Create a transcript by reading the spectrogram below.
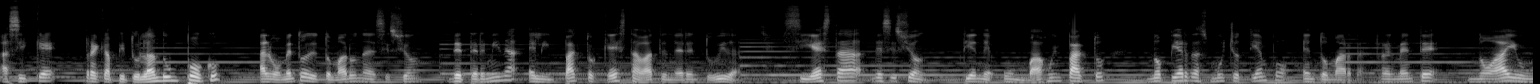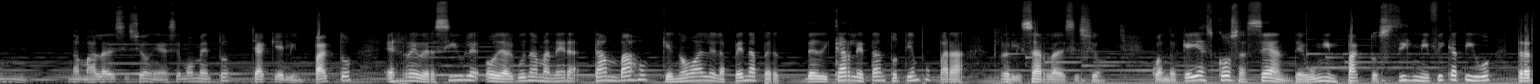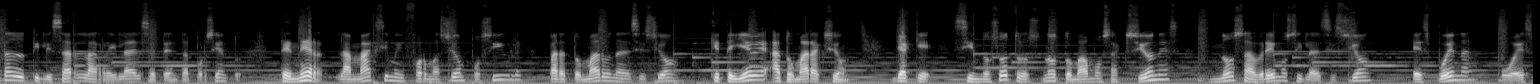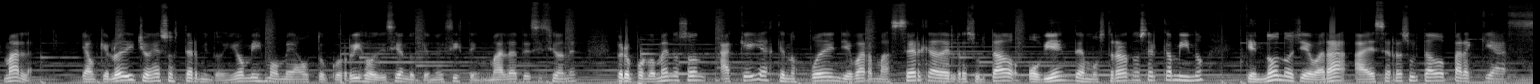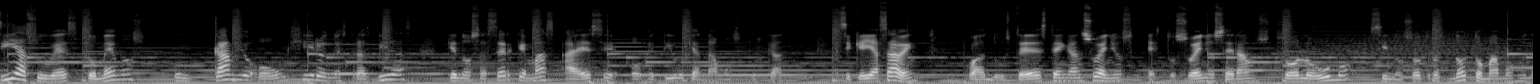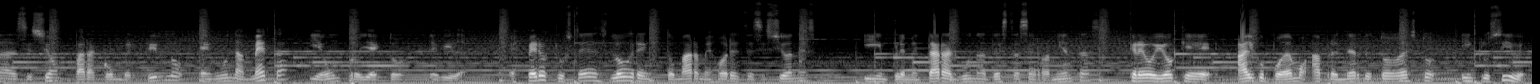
Así que, recapitulando un poco, al momento de tomar una decisión, determina el impacto que ésta va a tener en tu vida. Si esta decisión tiene un bajo impacto, no pierdas mucho tiempo en tomarla. Realmente no hay una mala decisión en ese momento, ya que el impacto es reversible o de alguna manera tan bajo que no vale la pena dedicarle tanto tiempo para realizar la decisión. Cuando aquellas cosas sean de un impacto significativo, trata de utilizar la regla del 70%, tener la máxima información posible para tomar una decisión que te lleve a tomar acción ya que si nosotros no tomamos acciones, no sabremos si la decisión es buena o es mala. Y aunque lo he dicho en esos términos, yo mismo me autocorrijo diciendo que no existen malas decisiones, pero por lo menos son aquellas que nos pueden llevar más cerca del resultado o bien demostrarnos el camino que no nos llevará a ese resultado para que así a su vez tomemos un cambio o un giro en nuestras vidas que nos acerque más a ese objetivo que andamos buscando. Así que ya saben, cuando ustedes tengan sueños, estos sueños serán solo humo si nosotros no tomamos una decisión para convertirlo en una meta y en un proyecto de vida. Espero que ustedes logren tomar mejores decisiones y implementar algunas de estas herramientas, creo yo que algo podemos aprender de todo esto, inclusive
